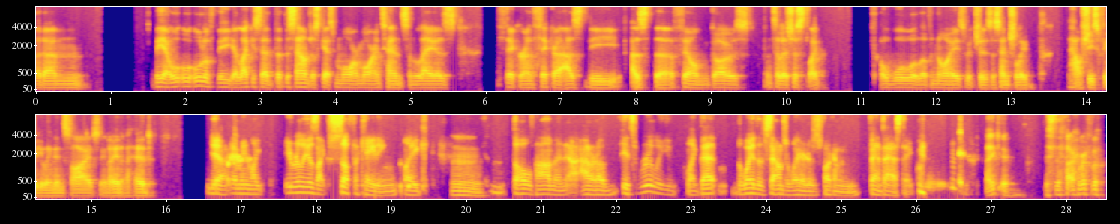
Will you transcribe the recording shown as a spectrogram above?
But um, but yeah, all, all of the like you said, that the sound just gets more and more intense and layers thicker and thicker as the as the film goes until it's just like a wall of noise, which is essentially how she's feeling inside, you know, in her head. Yeah, I mean, like it really is like suffocating. Like mm. the whole time. And I, I, don't know, it's really like that. The way the sounds are layered is fucking fantastic. Thank you. I remember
